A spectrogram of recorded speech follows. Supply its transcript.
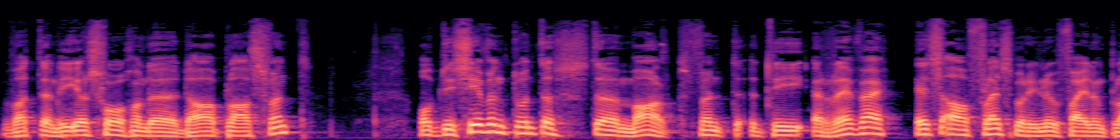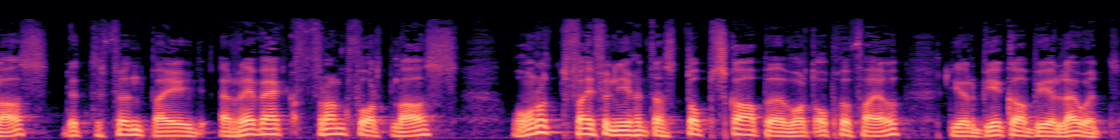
wat in die eersvolgende dae plaasvind. Op die 27ste Maart vind die Revak SA vleismerino veiling plaas. Dit vind by Revak Frankfurt plaas. 195 top skape word opgeveil deur BKB Louet.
